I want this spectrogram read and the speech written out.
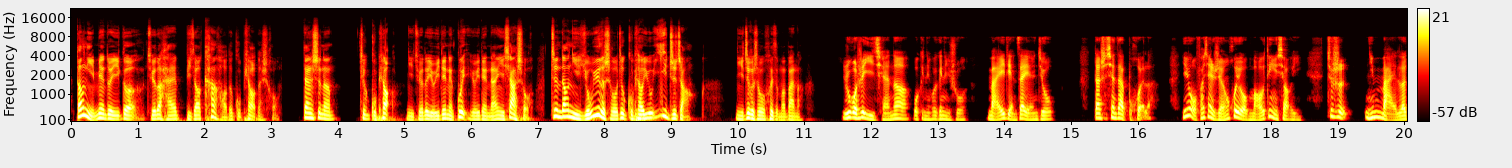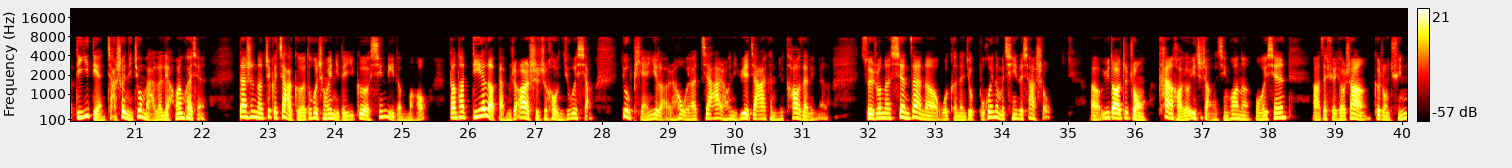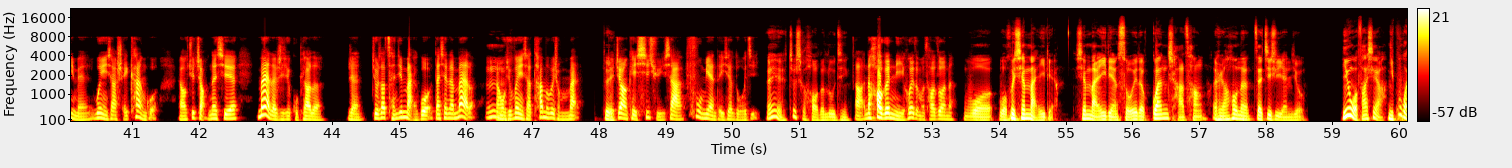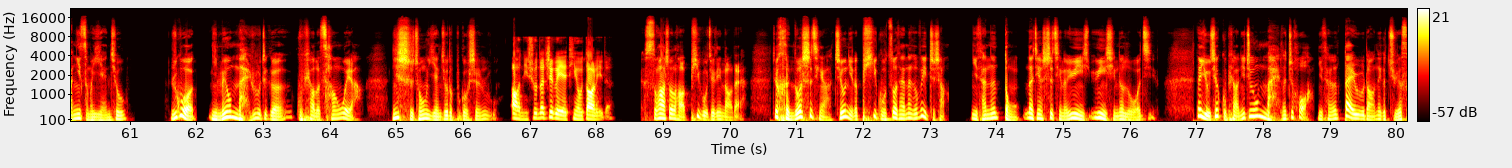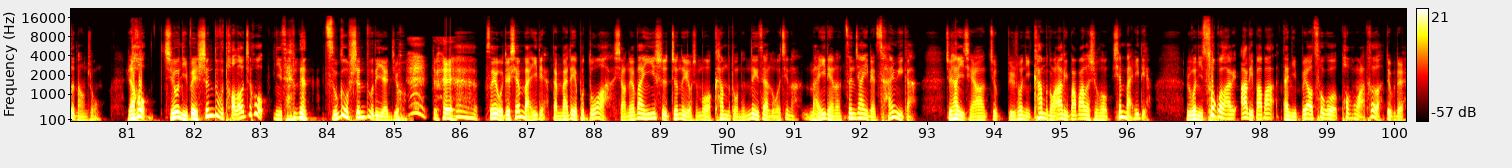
当你面对一个觉得还比较看好的股票的时候，但是呢，这个股票你觉得有一点点贵，有一点难以下手，正当你犹豫的时候，这个股票又一直涨，你这个时候会怎么办呢？如果是以前呢，我肯定会跟你说买一点再研究，但是现在不会了，因为我发现人会有锚定效应，就是你买了第一点，假设你就买了两万块钱，但是呢，这个价格都会成为你的一个心理的锚。当它跌了百分之二十之后，你就会想又便宜了，然后我要加，然后你越加可能就套在里面了。所以说呢，现在呢，我可能就不会那么轻易的下手。呃，遇到这种看好又一直涨的情况呢，我会先。啊，在雪球上各种群里面问一下谁看过，然后去找那些卖了这些股票的人，就是他曾经买过，但现在卖了，然后我去问一下他们为什么卖，对，这样可以吸取一下负面的一些逻辑。哎，这是个好的路径啊。那浩哥你会怎么操作呢？我我会先买一点，先买一点所谓的观察仓，然后呢再继续研究。因为我发现啊，你不管你怎么研究，如果你没有买入这个股票的仓位啊，你始终研究的不够深入。哦，你说的这个也挺有道理的。俗话说得好，屁股决定脑袋。就很多事情啊，只有你的屁股坐在那个位置上，你才能懂那件事情的运运行的逻辑。那有些股票，你只有买了之后啊，你才能带入到那个角色当中。然后，只有你被深度套牢之后，你才能 足够深度的研究。对，所以我就先买一点，但买的也不多啊，想着万一是真的有什么我看不懂的内在逻辑呢？买一点呢，增加一点参与感。就像以前啊，就比如说你看不懂阿里巴巴的时候，先买一点。如果你错过了阿里阿里巴巴，但你不要错过泡泡玛特了，对不对？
